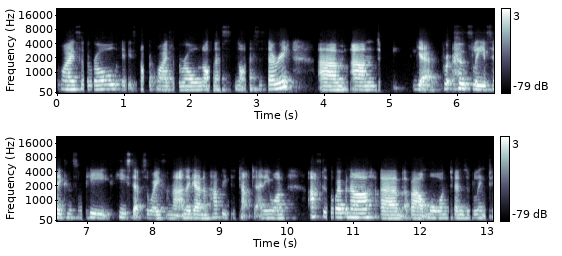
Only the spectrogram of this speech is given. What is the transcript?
required for the role. If it's not required for the role not, ne- not necessary. Um, and yeah, hopefully you've taken some key key steps away from that. And again, I'm happy to chat to anyone after the webinar um, about more in terms of LinkedIn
